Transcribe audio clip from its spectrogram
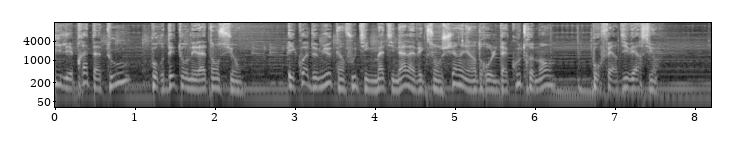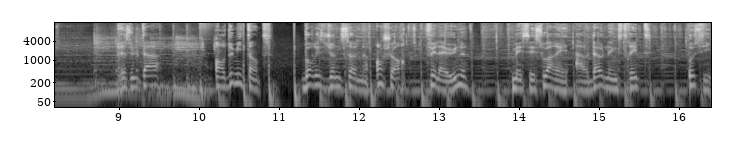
Il est prêt à tout pour détourner l'attention. Et quoi de mieux qu'un footing matinal avec son chien et un drôle d'accoutrement pour faire diversion? Résultat, en demi-teinte, Boris Johnson en short fait la une, mais ses soirées à Downing Street aussi.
